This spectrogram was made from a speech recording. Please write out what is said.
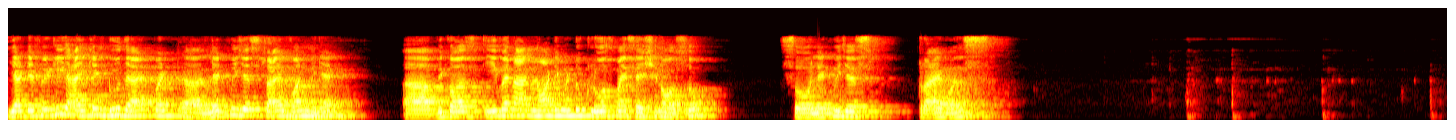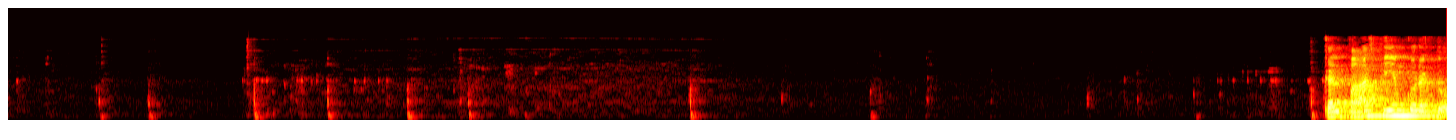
Yeah definitely I can do that but uh, let me just try one minute uh, because even I'm not able to close my session also. So let me just try once कल 5 पीएम को रख दो।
